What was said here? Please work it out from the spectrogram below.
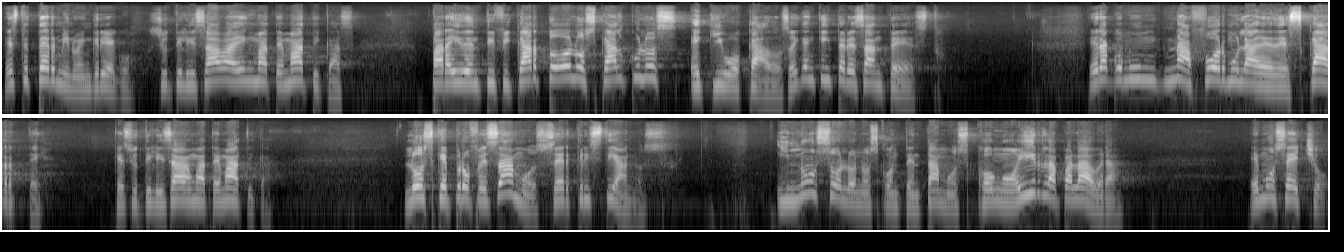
Este término en griego se utilizaba en matemáticas para identificar todos los cálculos equivocados. Oigan qué interesante esto. Era como una fórmula de descarte que se utilizaba en matemática. Los que profesamos ser cristianos y no solo nos contentamos con oír la palabra, hemos hecho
